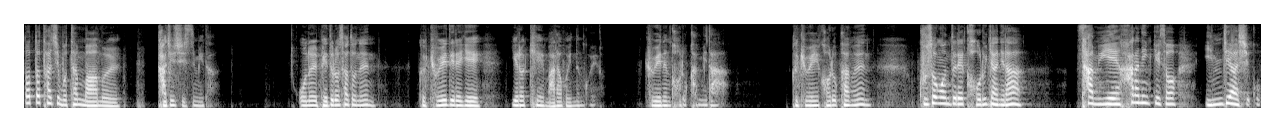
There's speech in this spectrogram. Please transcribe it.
떳떳하지 못한 마음을 가질 수 있습니다. 오늘 베드로 사도는 그 교회들에게 이렇게 말하고 있는 거예요. 교회는 거룩합니다. 그 교회의 거룩함은 구성원들의 거룩이 아니라 삼위에 하나님께서 임재하시고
